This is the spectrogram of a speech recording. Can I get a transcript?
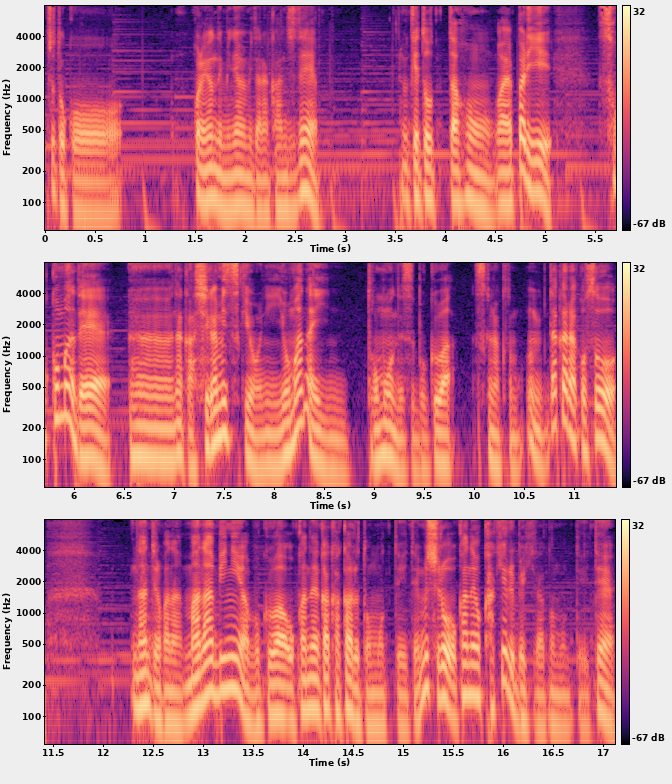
ちょっとこうこれ読んでみなよみたいな感じで受け取った本はやっぱりそこまでうんなんかしがみつくように読まないと思うんです僕は。少なくとも。うん、だからこそ何て言うのかな学びには僕はお金がかかると思っていてむしろお金をかけるべきだと思っていてやっ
